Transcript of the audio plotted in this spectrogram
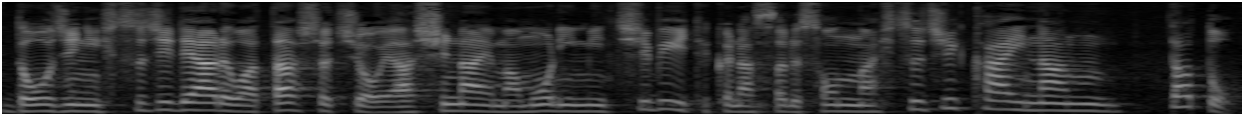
同時に羊である私たちを養い守り導いてくださるそんな羊飼いなんだと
